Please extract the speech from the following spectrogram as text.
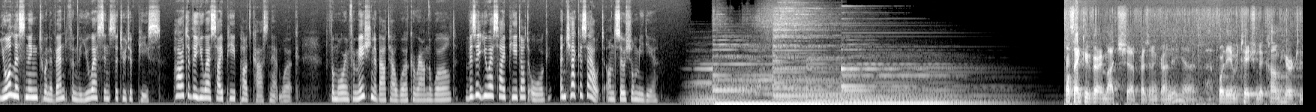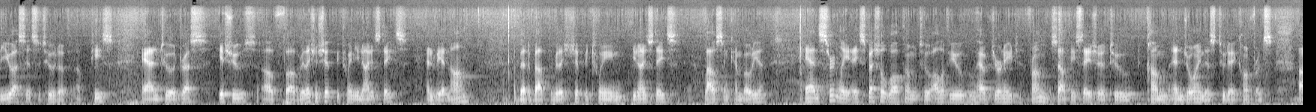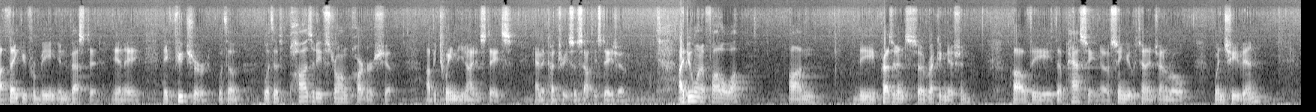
You're listening to an event from the U.S. Institute of Peace, part of the USIP podcast network. For more information about our work around the world, visit usip.org and check us out on social media. Well, thank you very much, uh, President Grande, uh, for the invitation to come here to the U.S. Institute of, of Peace and to address issues of uh, the relationship between the United States and Vietnam, a bit about the relationship between the United States, Laos, and Cambodia, and certainly a special welcome to all of you who have journeyed from Southeast Asia to come and join this two-day conference. Uh, thank you for being invested in a, a future with a, with a positive, strong partnership uh, between the United States and the countries of Southeast Asia. I do want to follow up on the President's uh, recognition of the, the passing of Senior Lieutenant General Nguyen Chi Vinh,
